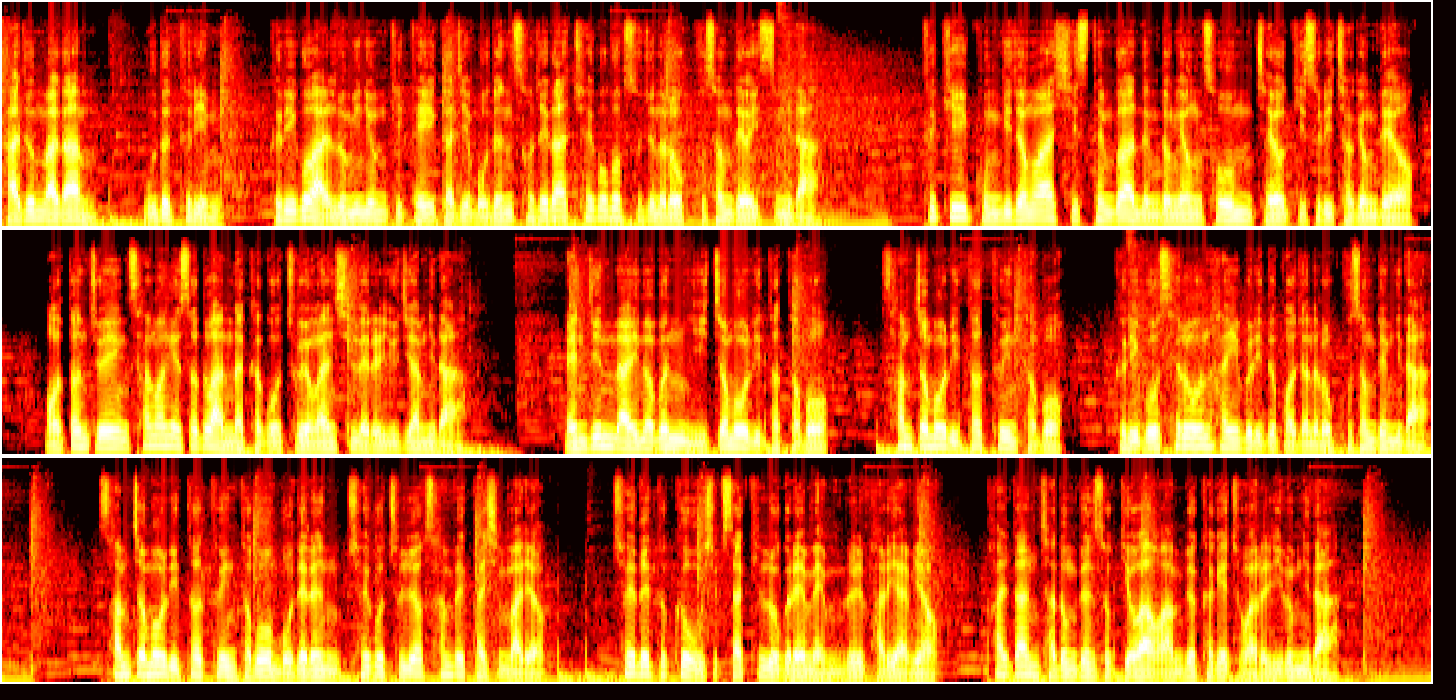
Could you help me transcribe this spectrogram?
가죽 마감, 우드 트림, 그리고 알루미늄 디테일까지 모든 소재가 최고급 수준으로 구성되어 있습니다. 특히 공기정화 시스템과 능동형 소음 제어 기술이 적용되어 어떤 주행 상황에서도 안락하고 조용한 실내를 유지합니다. 엔진 라인업은 2.5리터 터보, 3.5리터 트윈 터보, 그리고 새로운 하이브리드 버전으로 구성됩니다. 3.5리터 트윈터보 모델은 최고 출력 380마력, 최대 토크 54kgm를 발휘하며 8단 자동 변속기와 완벽하게 조화를 이룹니다.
